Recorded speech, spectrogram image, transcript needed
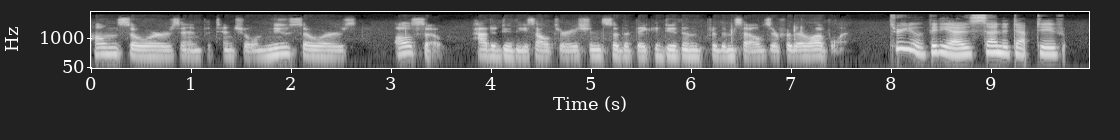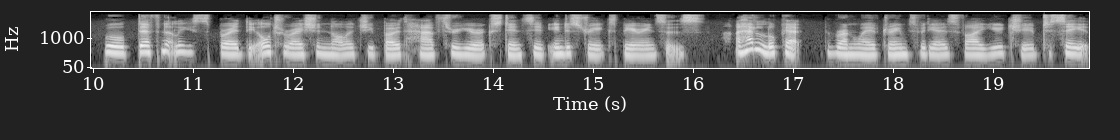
home sewers and potential new sewers also how to do these alterations so that they could do them for themselves or for their loved one. Through your videos, Sewn Adaptive will definitely spread the alteration knowledge you both have through your extensive industry experiences. I had a look at the Runway of Dreams videos via YouTube to see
